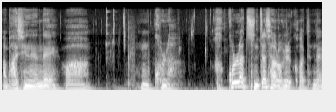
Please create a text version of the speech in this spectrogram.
아 맛있는데 와 음, 콜라. 아, 콜라 진짜 잘 어울릴 것 같은데?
